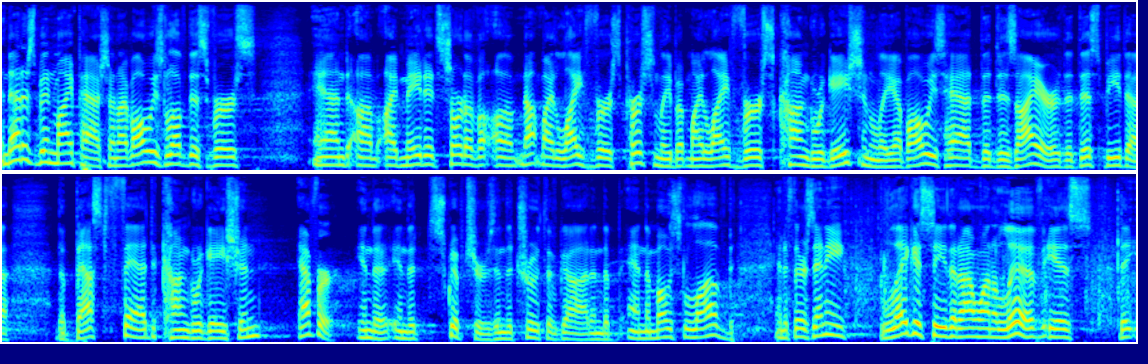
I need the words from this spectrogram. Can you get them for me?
And that has been my passion. I've always loved this verse. And um, I've made it sort of uh, not my life verse personally, but my life verse congregationally. I've always had the desire that this be the, the best fed congregation ever in the, in the scriptures, in the truth of God, and the, and the most loved. And if there's any legacy that I want to live, is that,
